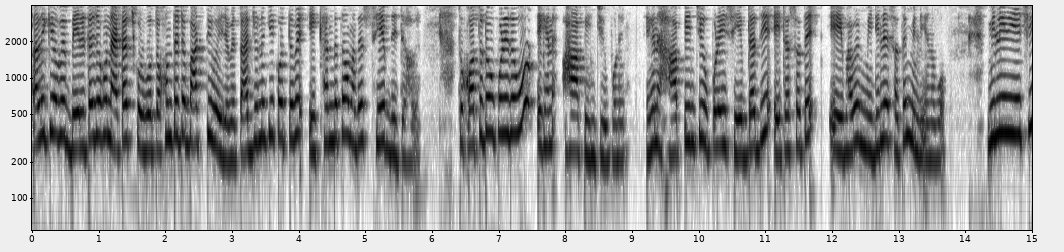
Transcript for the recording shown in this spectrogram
তাহলে কি হবে? বেলটা যখন অ্যাটাচ করব, তখন তো এটা বাড়তি হয়ে যাবে। তার জন্য কি করতে হবে? এখানটাতেও আমাদের শেপ দিতে হবে। তো কতটা উপরে দেবো? এখানে হাফ ইঞ্চি উপরে। এখানে হাফ ইঞ্চি উপরে এই শেপটা দিয়ে এটার সাথে এইভাবে মিডিলের সাথে মিলিয়ে নেব। মিলিয়ে নিয়েছি।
